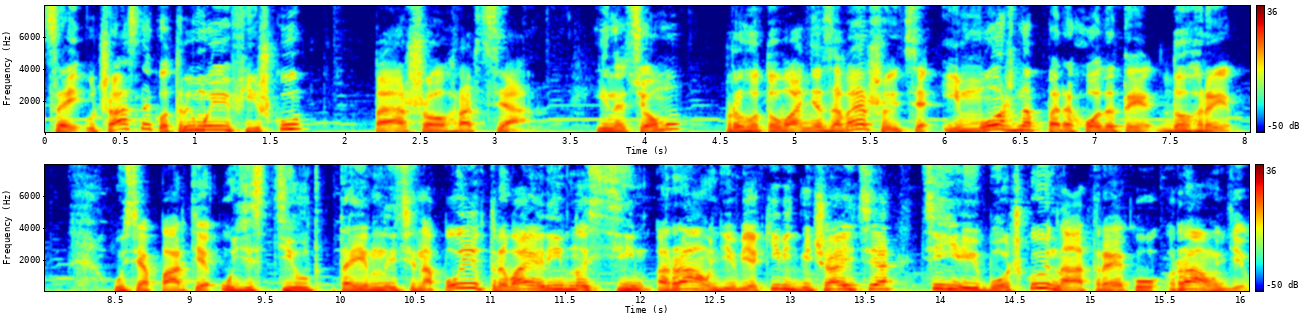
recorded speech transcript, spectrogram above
Цей учасник отримує фішку першого гравця. І на цьому приготування завершується і можна переходити до гри. Уся партія у Distilled таємниці напоїв триває рівно 7 раундів, які відмічаються цією бочкою на треку раундів.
